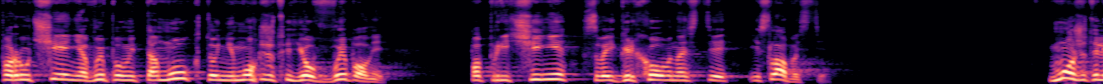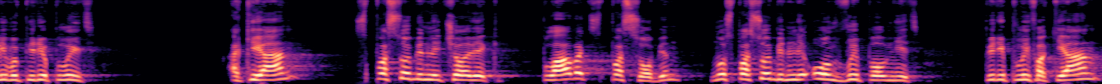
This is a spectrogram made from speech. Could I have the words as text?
поручение выполнить тому, кто не может ее выполнить по причине своей греховности и слабости. Может ли вы переплыть океан? Способен ли человек плавать? Способен. Но способен ли он выполнить переплыв океан?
